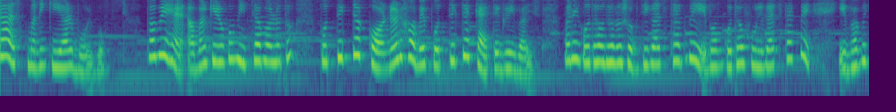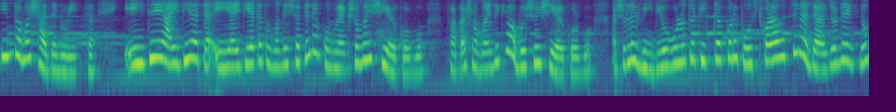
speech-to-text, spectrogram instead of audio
টাস্ক মানে কি আর বলব। তবে হ্যাঁ আমার কীরকম ইচ্ছা বলো তো? প্রত্যেকটা কর্নার হবে প্রত্যেকটা ক্যাটাগরি ওয়াইজ মানে কোথাও ধরো সবজি গাছ থাকবে এবং কোথাও ফুল গাছ থাকবে, এভাবে কিন্তু আমার সাজানোর ইচ্ছা। এই যে আইডিয়াটা এই আইডিয়াটা তোমাদের সাথে না কোনো এক সময় শেয়ার করব। ফাঁকা সময় দেখে অবশ্যই শেয়ার করব। আসলে ভিডিওগুলো তো ঠিকঠাক করে পোস্ট করা হচ্ছে না, যার জন্য একদম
